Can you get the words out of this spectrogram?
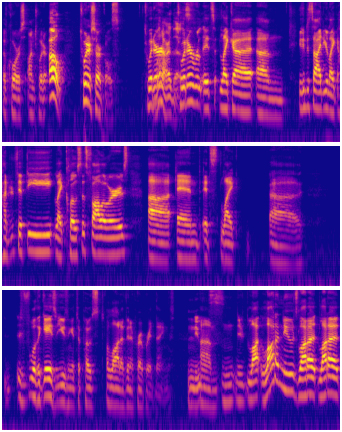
of course, on Twitter. Oh, Twitter circles. Twitter. What are those? Twitter. It's like a um, you can decide your like 150 like closest followers, uh, and it's like, uh, well, the gays are using it to post a lot of inappropriate things. Newts. Um, n- lot, lot of nudes, lot of, lot of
